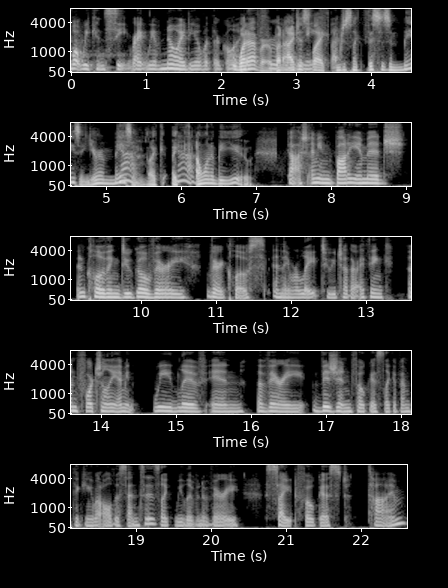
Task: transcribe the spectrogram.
what we can see right we have no idea what they're going Whatever, but I just like but I'm just like this is amazing. You're amazing. Like, like Yeah. I want to be you. gosh i mean body image and clothing do go very very close and they relate to each other i think unfortunately i mean we live in a very vision focused like if i'm thinking about all the senses like we live in a very sight focused time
